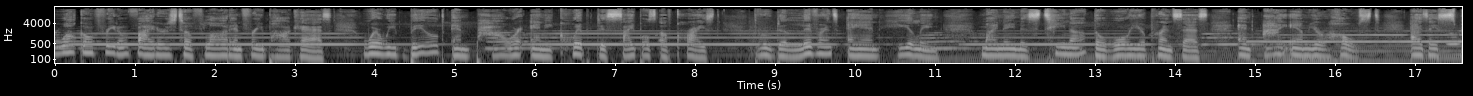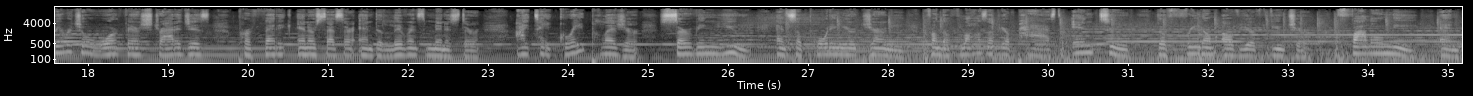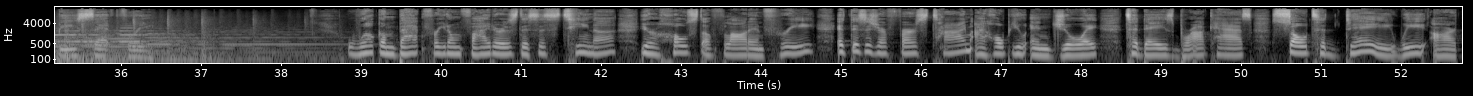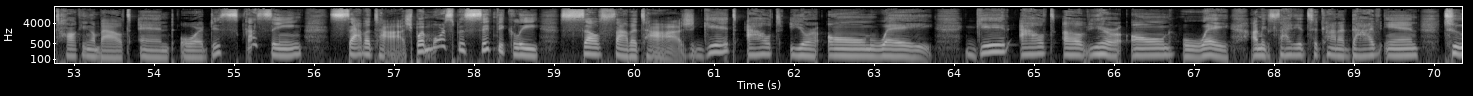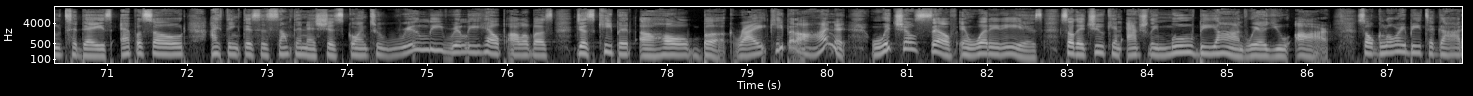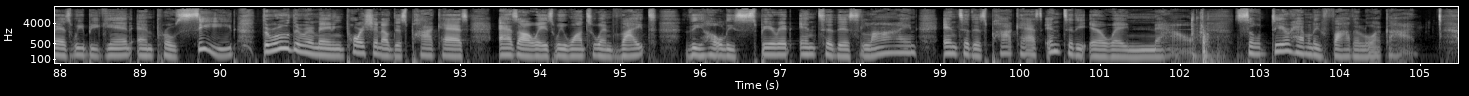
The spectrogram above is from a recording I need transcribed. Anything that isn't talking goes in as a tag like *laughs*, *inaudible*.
Welcome, freedom fighters, to Flawed and Free Podcast, where we build, empower, and equip disciples of Christ through deliverance and healing. My name is Tina, the Warrior Princess, and I am your host. As a spiritual warfare strategist, prophetic intercessor, and deliverance minister, I take great pleasure serving you and supporting your journey from the flaws of your past into the freedom of your future. Follow me and be set free. Welcome back, freedom fighters. This is Tina, your host of Flawed and Free. If this is your first time, I hope you enjoy today's broadcast. So today we are talking about and or discussing sabotage, but more specifically, self-sabotage. Get out your own way. Get out of your own way. I'm excited to kind kind of dive in to today's episode. I think this is something that's just going to really, really help all of us just keep it a whole buck, right? Keep it a hundred with yourself and what it is so that you can actually move beyond where you are. So glory be to God as we begin and proceed through the remaining portion of this podcast. As always, we want to invite the Holy Spirit into this line into this podcast, into the airway now. So, dear Heavenly Father, Lord God,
